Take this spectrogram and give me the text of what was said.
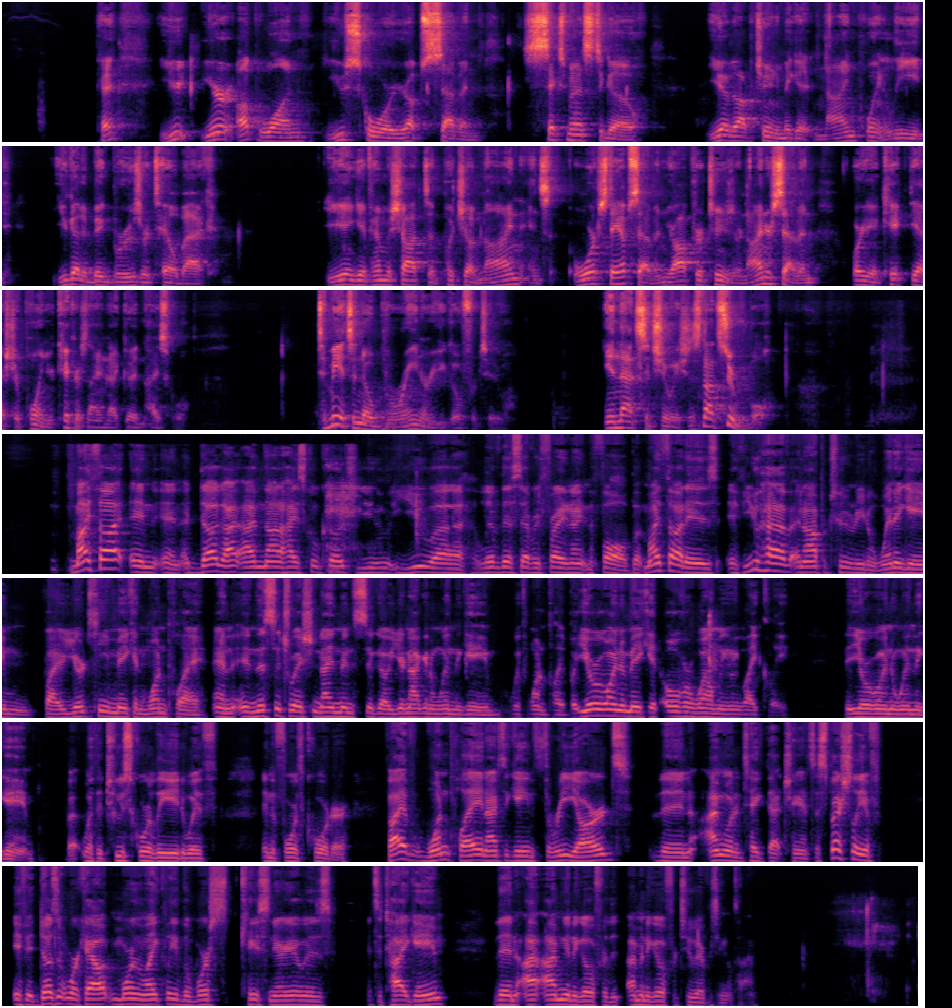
Okay, you you're up one, you score, you're up seven six minutes to go. You have the opportunity to make it a nine point lead. You got a big bruiser tailback. You're gonna give him a shot to put you up nine and or stay up seven. Your opportunities are nine or seven, or you kick the extra point. Your kicker's not even that good in high school. To me, it's a no brainer. You go for two in that situation. It's not Super Bowl my thought and and uh, Doug, I, am not a high school coach. You you uh, live this every Friday night in the fall. But my thought is, if you have an opportunity to win a game by your team making one play, and in this situation, nine minutes ago, you're not going to win the game with one play, but you're going to make it overwhelmingly likely that you're going to win the game. But with a two score lead with in the fourth quarter, if I have one play and I have to gain three yards, then I'm going to take that chance, especially if if it doesn't work out, more than likely the worst case scenario is it's a tie game. Then I, am going to go for the I'm going to go for two every single time.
